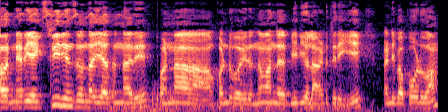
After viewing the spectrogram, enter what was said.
அவர் நிறைய எக்ஸ்பீரியன்ஸ் வந்து ஐயா சொன்னாரு. பண்ணா கொண்டு போயிருந்தோம். அந்த வீடியோலாம் எடுத்துருக்கி கண்டிப்பா போடுவோம்.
